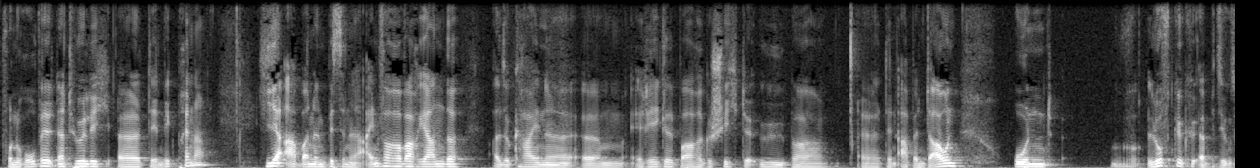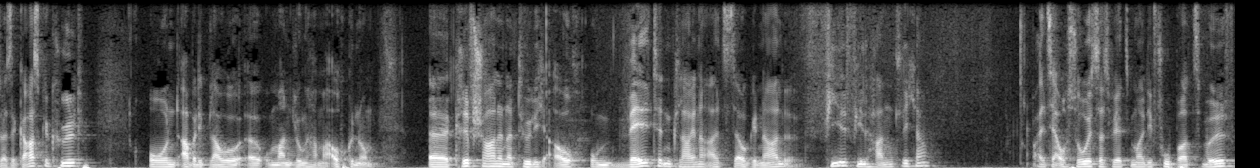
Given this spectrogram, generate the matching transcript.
von Rohwelt natürlich äh, den Wegbrenner. Hier aber ein bisschen eine einfache Variante, also keine ähm, regelbare Geschichte über äh, den Up and Down und Luftgekühlt, äh, beziehungsweise gasgekühlt. Und aber die blaue äh, Ummantelung haben wir auch genommen. Äh, Griffschale natürlich auch um Welten kleiner als der Originale, viel, viel handlicher. Weil es ja auch so ist, dass wir jetzt mal die FUPA 12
